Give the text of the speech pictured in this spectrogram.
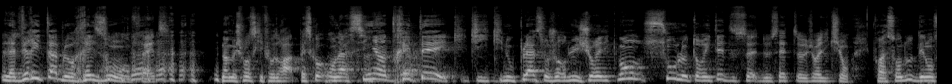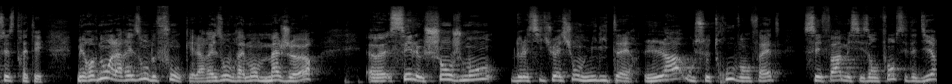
La véritable raison, en fait, non mais je pense qu'il faudra, parce qu'on a signé un traité qui, qui, nous place aujourd'hui juridiquement sous l'autorité de, de cette juridiction. Il faudra sans doute dénoncer ce traité. Mais revenons à la raison de fond, qui est la raison vraiment majeure euh, c'est le changement de la situation militaire, là où se trouvent en fait ces femmes et ces enfants, c'est-à-dire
